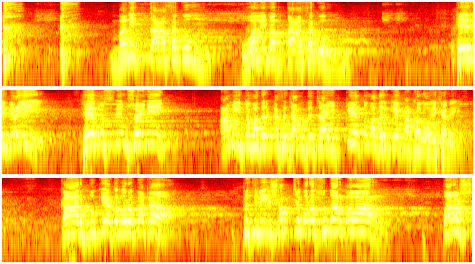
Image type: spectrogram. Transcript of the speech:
মানিত্তা আসাকুম, ওয়ালিমাবতা আসাকুম? হে রিবিআই হে মুসলিম সৈনিক, আমি তোমাদের কাছে জানতে চাই, কে তোমাদেরকে পাঠালো এখানে? কার বুকে এত বড় পাটা? পৃথিবীর সবচেয়ে বড় সুপার পাওয়ার, পারস্য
